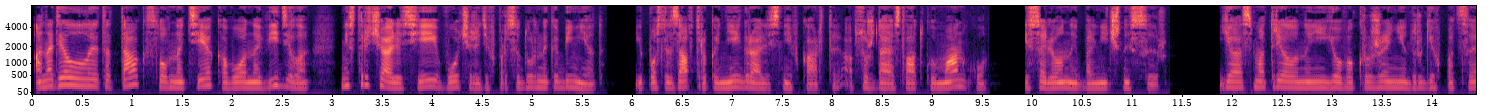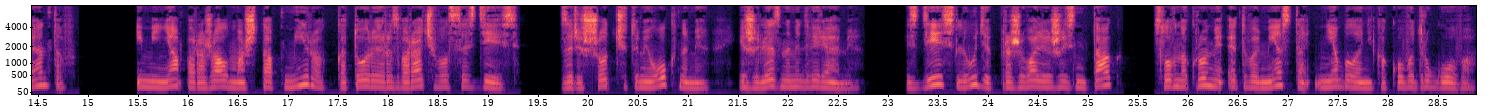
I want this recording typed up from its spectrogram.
Она делала это так, словно те, кого она видела, не встречались ей в очереди в процедурный кабинет и после завтрака не играли с ней в карты, обсуждая сладкую манку и соленый больничный сыр. Я смотрела на нее в окружении других пациентов, и меня поражал масштаб мира, который разворачивался здесь, за решетчатыми окнами и железными дверями. Здесь люди проживали жизнь так, словно кроме этого места не было никакого другого.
